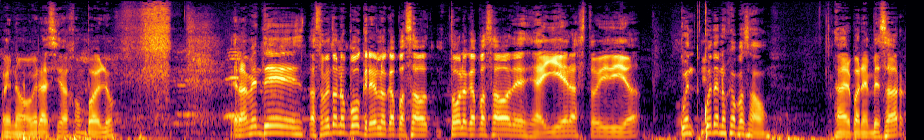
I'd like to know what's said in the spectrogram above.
Bueno, gracias Juan Pablo. Realmente, hasta el momento no puedo creer lo que ha pasado, todo lo que ha pasado desde ayer hasta hoy día. Cuént- Cuéntanos qué ha pasado. A ver, para empezar,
